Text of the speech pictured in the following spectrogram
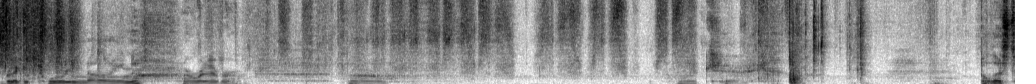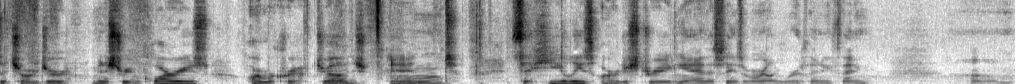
obligatory nine or whatever. Um, okay. Ballista Charger, Ministry Inquiries, Armorcraft Judge, and Saheeli's Artistry. Yeah, this thing's really worth anything. Um,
